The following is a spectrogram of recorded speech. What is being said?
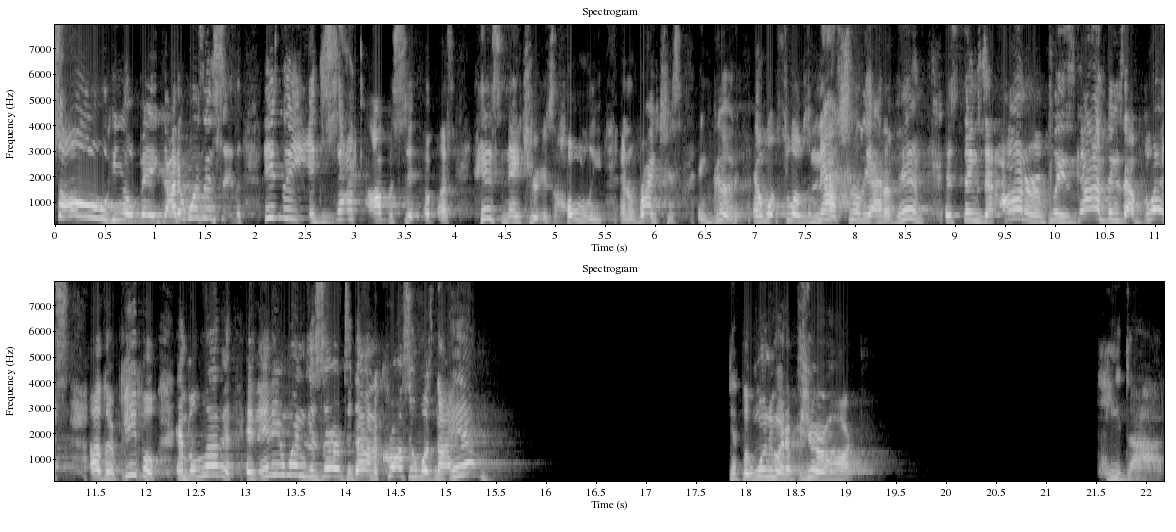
soul, he obeyed God. It wasn't, he's the exact opposite of us. His nature is holy and righteous and good. And what flows naturally out of him is things that honor and please God, things that bless other people. And beloved, if anyone deserved to die on the cross, it was not him. Yet the one who had a pure heart, he died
